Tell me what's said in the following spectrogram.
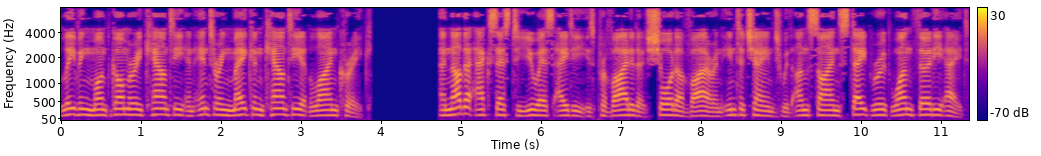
leaving Montgomery County and entering Macon County at Line Creek. Another access to US 80 is provided at Shorter via an interchange with unsigned State Route 138.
